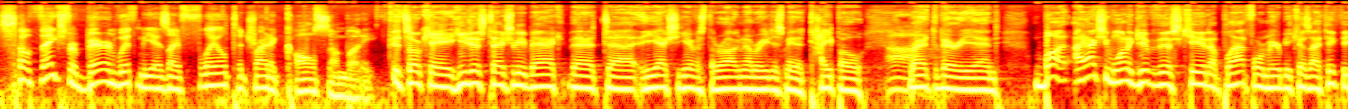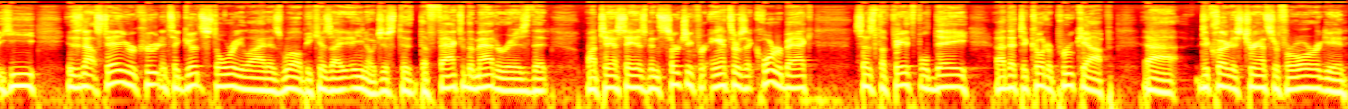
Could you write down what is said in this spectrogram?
So thanks for bearing with me as I flail to try to call somebody. It's okay. He just texted me back that uh, he actually gave us the wrong number. He just made a typo Ah. right at the very end. But I actually want to give this kid a platform here because I think that he is an outstanding recruit and it's a good storyline as well. Because I, you know, just the, the fact of the matter is that Montana State has been searching for answers at quarterback since the faithful day uh, that Dakota Prukop uh, declared his transfer for Oregon.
